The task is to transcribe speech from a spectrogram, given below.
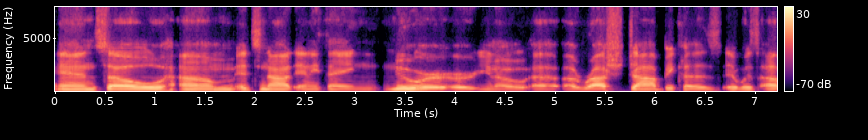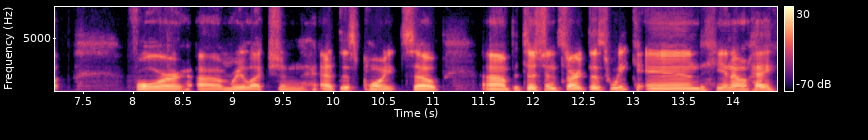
and so um, it's not anything new or, or you know a, rush job because it was up for um, reelection at this point. So um, petitions start this week, and you know, hey,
